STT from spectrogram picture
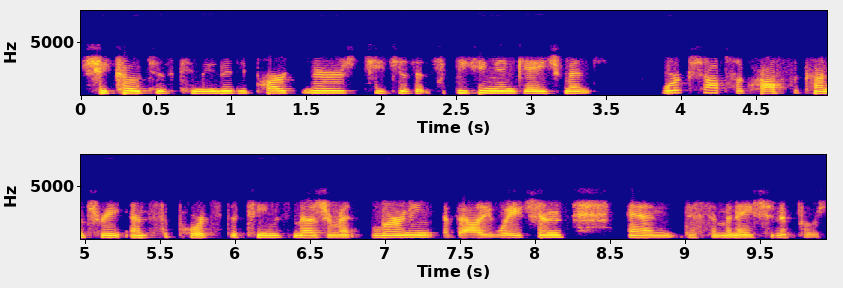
She coaches community partners, teaches at speaking engagements, workshops across the country, and supports the team's measurement, learning, evaluation, and dissemination efforts.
